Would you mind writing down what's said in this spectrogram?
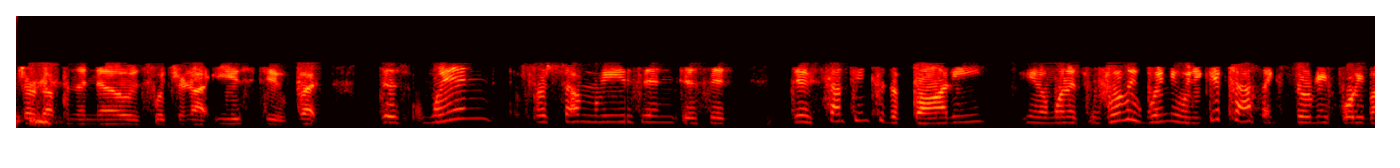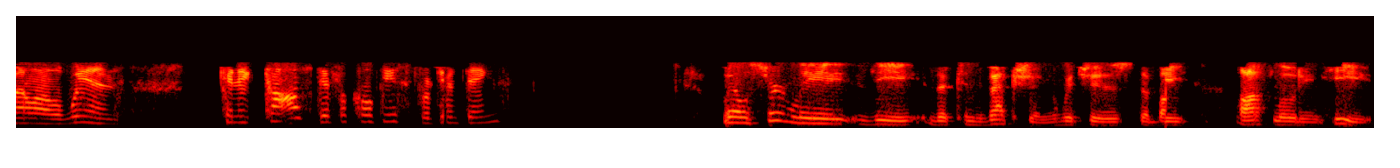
stirred up in the nose, which you're not used to, but does wind, for some reason, does it do something to the body? You know, when it's really windy, when you get past like 30, 40 mile an hour winds, can it cause difficulties for different things? Well, certainly the the convection, which is the body offloading heat,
